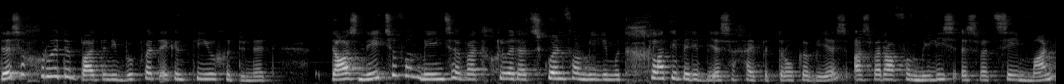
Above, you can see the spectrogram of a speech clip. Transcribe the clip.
dis 'n groot debat in die boek wat ek en Theo gedoen het. Daar's net soveel mense wat glo dat skoon familie moet glad nie by die besigheid betrokke wees as wat daar families is wat sê man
